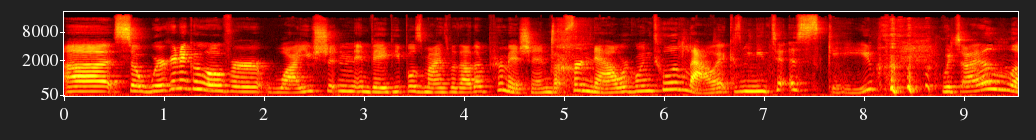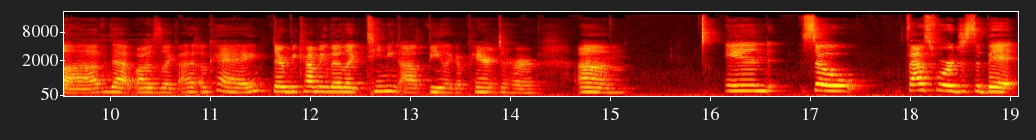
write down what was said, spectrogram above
uh, so we're gonna go over why you shouldn't invade people's minds without their permission but for now we're going to allow it because we need to escape which i love that i was like uh, okay. They're becoming they're like teaming up being like a parent to her. Um, and so fast forward just a bit,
